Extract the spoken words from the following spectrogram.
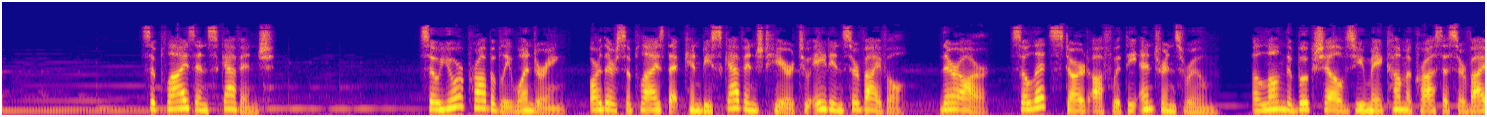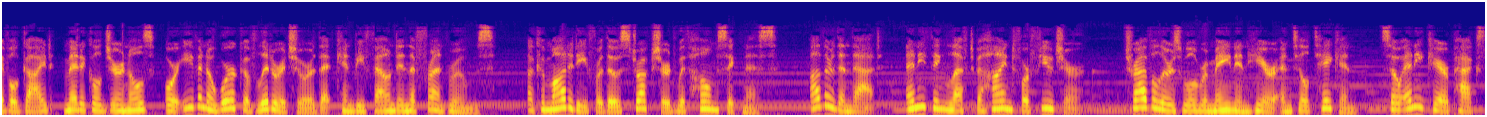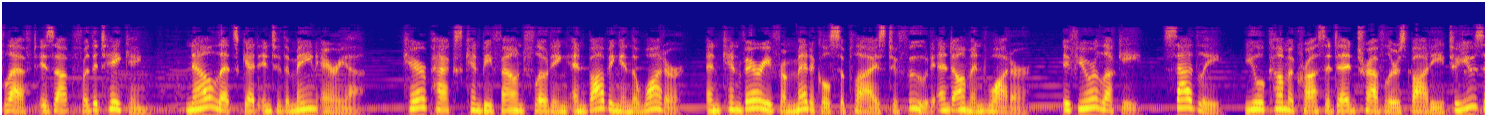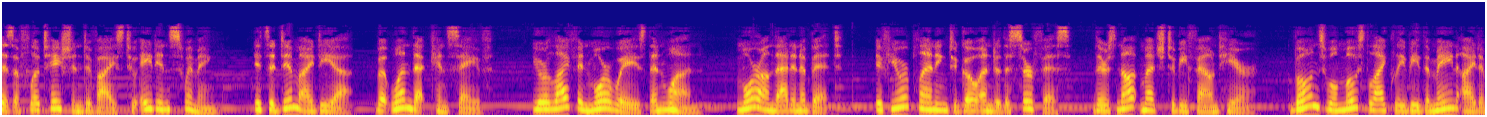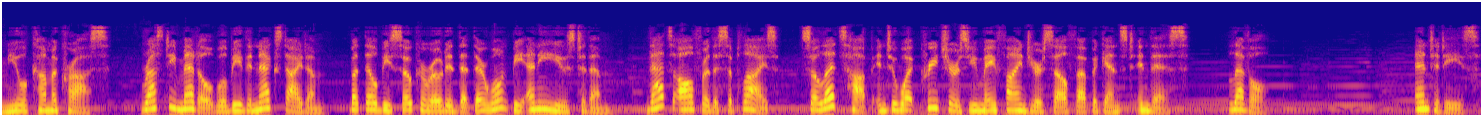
Supplies and scavenge. So you're probably wondering, are there supplies that can be scavenged here to aid in survival? There are, so let's start off with the entrance room. Along the bookshelves you may come across a survival guide, medical journals, or even a work of literature that can be found in the front rooms. A commodity for those structured with homesickness. Other than that, anything left behind for future travelers will remain in here until taken, so any care packs left is up for the taking. Now let's get into the main area. Care packs can be found floating and bobbing in the water, and can vary from medical supplies to food and almond water. If you're lucky, sadly, you'll come across a dead traveler's body to use as a flotation device to aid in swimming. It's a dim idea, but one that can save your life in more ways than one. More on that in a bit. If you're planning to go under the surface, there's not much to be found here. Bones will most likely be the main item you'll come across. Rusty metal will be the next item, but they'll be so corroded that there won't be any use to them. That's all for the supplies, so let's hop into what creatures you may find yourself up against in this level. Entities.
